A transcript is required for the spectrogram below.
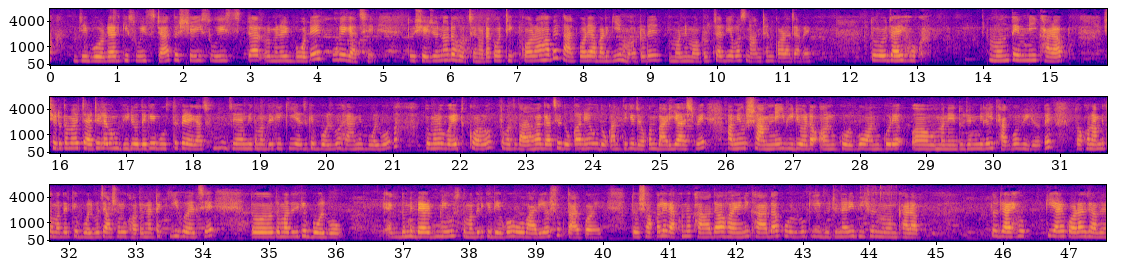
যে বোর্ডে আর কি সুইচটা, তো সেই সুইচটার মানে ওই বোর্ডে পুড়ে গেছে। তো সেই জন্য ওটা হচ্ছে না। ওটাকে আবার ঠিক করা হবে, তারপরে আবার গিয়ে মোটরে মানে মোটর চালিয়ে আবার স্নান টান করা যাবে। তো যাই হোক, মন তো এমনিই খারাপ। সেটা তোমার টাইটেল এবং ভিডিও দেখেই বুঝতে পেরে গেছো যে আমি তোমাদেরকে কি আজকে বলব? হ্যাঁ আমি বলব। তোমরা ওয়েট করো। তোমাদের দাদাভাই গেছে দোকানে। ও দোকান থেকে যখন বাড়ি আসবে, আমি ওর সামনেই ভিডিওটা অন করব। অন করে মানে দুজন মিলেই থাকব ভিডিওতে তখন আমি তোমাদেরকে বলব যে আসল ঘটনাটা কি হয়েছে। তো তোমাদেরকে বলব, একদমই ব্যাড নিউজ তোমাদেরকে দেবো। ও বাড়ি আসুক তারপরে। তো সকালের এখনও খাওয়া দাওয়া হয়নি। খাওয়া দাওয়া করব কি? দুজনেরই ভীষণ মন খারাপ। তো যাই হোক, কি আর করা যাবে?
